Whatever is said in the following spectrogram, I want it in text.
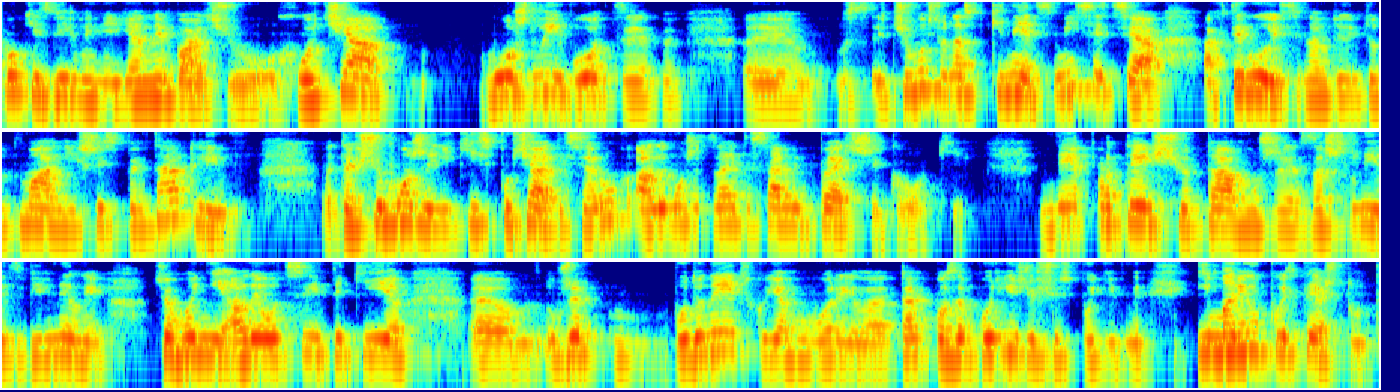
Поки звільнення я не бачу. Хоча, можливо, це е, чомусь у нас в кінець місяця активується, нам дають тут магії шість пентаклів. Так що може якийсь початися рух, але може, знаєте, самі перші кроки. Не про те, що там уже зайшли, звільнили цього ні, але оці такі е, вже по Донецьку я говорила, так по Запоріжжю щось подібне. І Маріуполь теж тут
